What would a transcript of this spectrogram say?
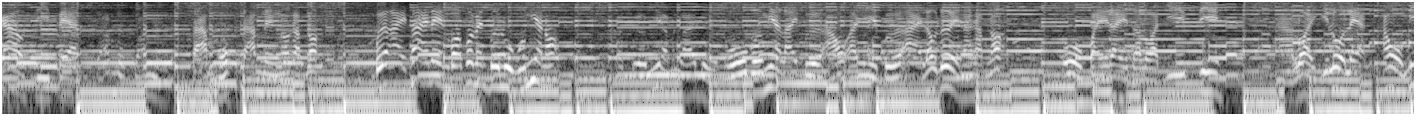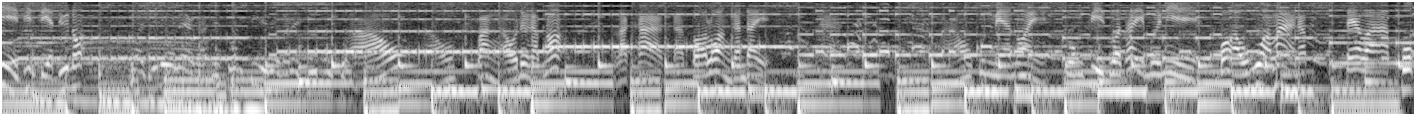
เก้าสี่แปดสามหกสามหนึ่งเนาะครับเนาะเบอร์ไอ้ใช่เล่นบ่เพราะเป็นเบอร์ลูกเบอร์เมียเนาะเบอร์เมียมันหลายเบ โอ้เบอร์เมียหลายเบอร์เอาอันนี้เบอร์ไอเล่าเลยนะครับเนาะโอ้ไปได้ตลอด 24อ่าร้อยกิโลแรกเฮามีพิเศษอยู่เนาะเอาเอาฟังเอาเด้อครับเนาะราคากับต่อร่องกันได้เอาคุณแม่หน้อยทรงฟรีตัวไทยมือนี้บ่เอาหัวมากครับ แต่ว่าพก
